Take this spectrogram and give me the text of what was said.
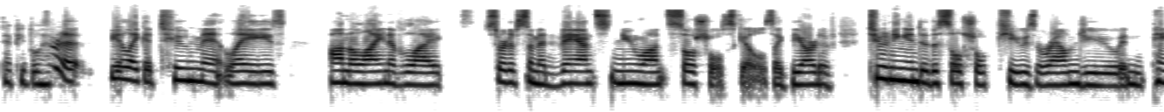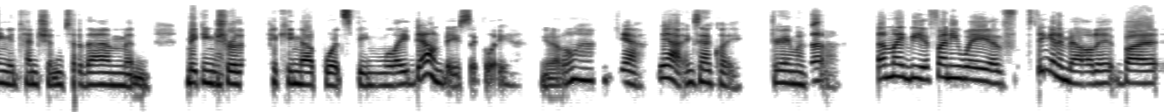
that people sort of feel like attunement lays on the line of like sort of some advanced nuanced social skills like the art of tuning into the social cues around you and paying attention to them and making sure that picking up what's being laid down basically you know yeah yeah exactly very much that, so that might be a funny way of thinking about it but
